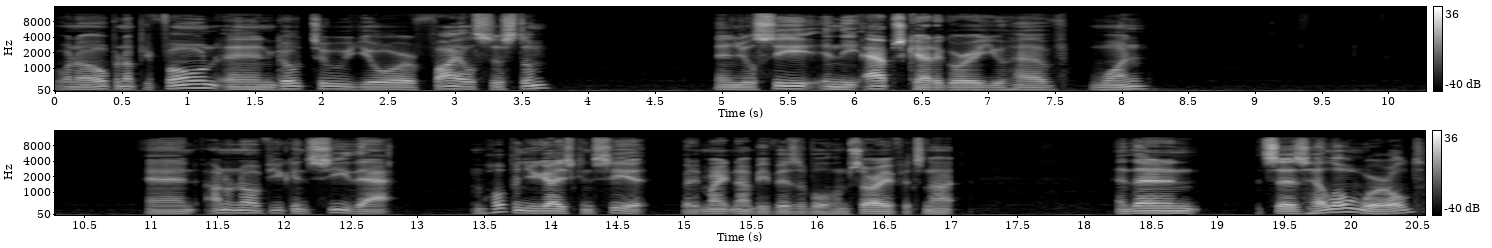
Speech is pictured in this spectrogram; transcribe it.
want to open up your phone and go to your file system and you'll see in the apps category you have one. And I don't know if you can see that. I'm hoping you guys can see it but it might not be visible. I'm sorry if it's not. And then it says hello world.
